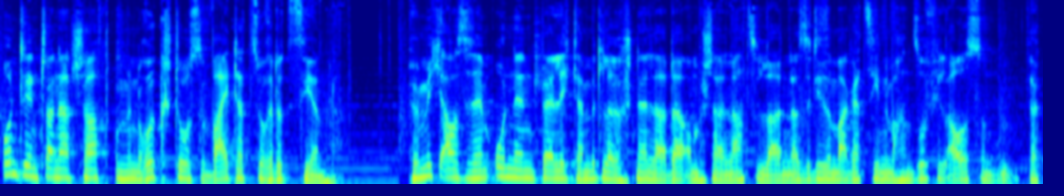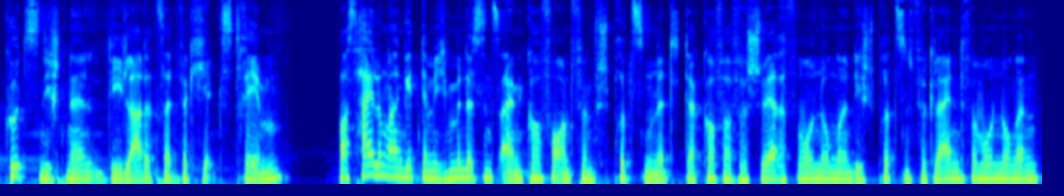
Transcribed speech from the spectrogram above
und den Standardschaft, um den Rückstoß weiter zu reduzieren. Für mich außerdem unentbehrlich der mittlere Schnelllader, um schnell nachzuladen. Also diese Magazine machen so viel aus und verkürzen die, schnell, die Ladezeit wirklich extrem. Was Heilung angeht, nehme ich mindestens einen Koffer und fünf Spritzen mit. Der Koffer für schwere Verwundungen, die Spritzen für kleine Verwundungen.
